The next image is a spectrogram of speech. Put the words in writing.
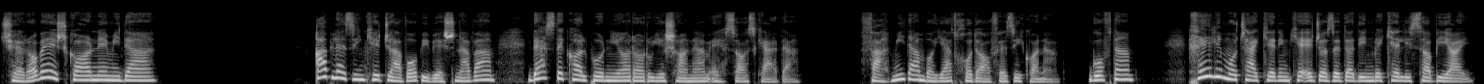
چرا بهش کار نمیدن؟ قبل از اینکه جوابی بشنوم دست کالپورنیا را روی شانه‌ام احساس کردم. فهمیدم باید خداحافظی کنم. گفتم خیلی متشکریم که اجازه دادین به کلیسا بیایم.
